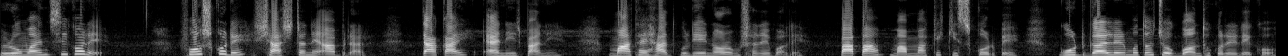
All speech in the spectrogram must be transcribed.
রোমান্সই করে? ফোঁস করে শ্বাস টানে আবরার। তাকায় অ্যানির পানে। মাথায় হাত বুলিয়ে নরম স্বরে বলে, পাপা, মাম্মাকে কিস করবে। গুড গার্লের মতো চোখ বন্ধ করে রেখো।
